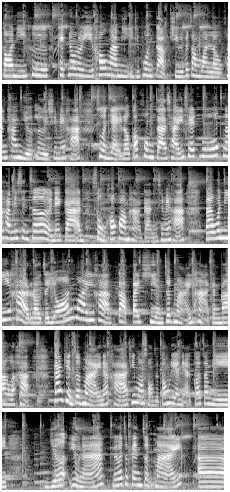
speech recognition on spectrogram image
ตอนนี้คือเทคโนโลยีเข้ามามีอิทธิพลกับชีวิตประจำวันเราค่อนข้างเยอะเลยใช่ไหมคะ ส่วนใหญ่เราก็คงจะใช้ Facebook นะคะ Messenger ในการส่งข้อความหากันใช่ไหมคะ แต่วันนี้ค่ะเราจะย้อนวัยค่ะ กลับไปเขียนจดหมายหากันบ้างแล้วค่ะ การเขียนจดหมายนะคะที่ม .2 จะต้องเรียนเนี่ยก็จะมีเยอะอยู่นะ ไม่ว่าจะเป็นจดหมายเอ่อ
